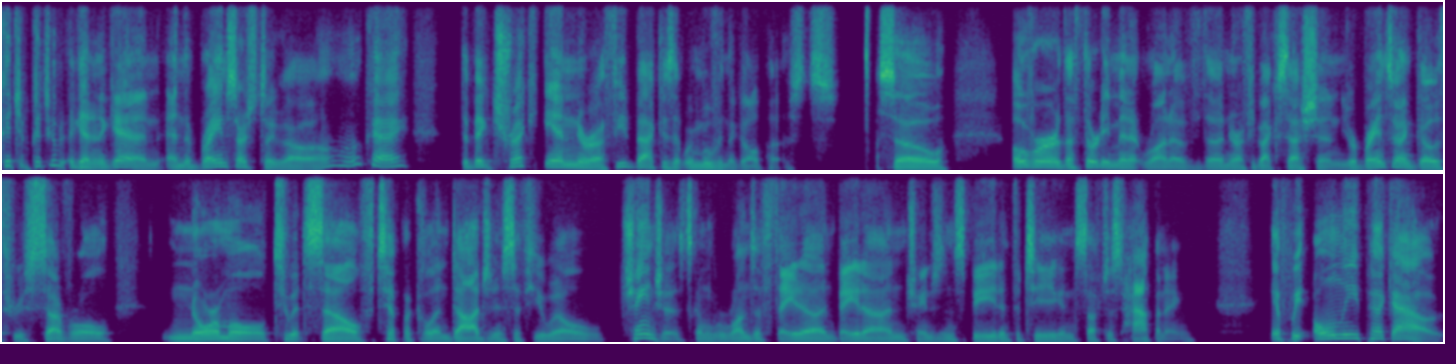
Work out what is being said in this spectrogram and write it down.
good job good job again and again and the brain starts to go oh okay. The big trick in neurofeedback is that we're moving the goalposts. So over the 30 minute run of the neurofeedback session your brain's going to go through several normal to itself typical endogenous if you will changes. It's going to runs of theta and beta and changes in speed and fatigue and stuff just happening. If we only pick out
